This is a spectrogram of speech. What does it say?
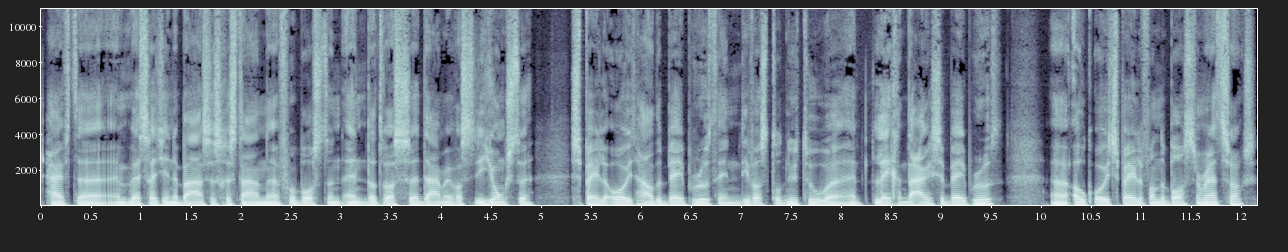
Hij heeft uh, een wedstrijdje in de basis gestaan uh, voor Boston. En dat was, daarmee was hij de jongste speler ooit. Haalde Babe Ruth in. Die was tot nu toe het legendarische Babe Ruth. ook ooit speler van de Boston Red Sox.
